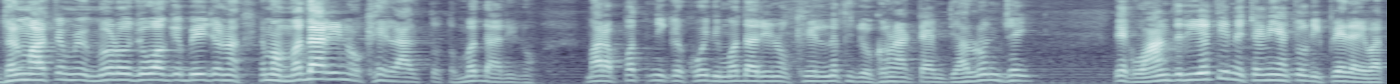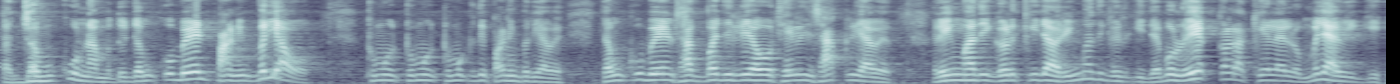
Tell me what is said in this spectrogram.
જન્માષ્ટમીનો મેળો જોવા ગયા બે જણા. એમાં મદારીનો ખેલ હાલતો હતો, મદારીનો. મારા પત્ની કે કોઈ દી મદારીનો ખેલ નથી જો ઘણા ટાઈમ ધ્યાલો ને જઈ એક વાંદરી હતી ને ચણિયા ચોળી પહેરાવ્યા હતા. જમકુ નામ હતું. જમકુ બેન પાણી ભરી આવો. ઠુમક ઠુમક ઠુમકથી પાણી ભરી આવે. જમકુ બેન શાકભાજી લઈ આવો, થેલીની સાકરી આવે. રીંગમાંથી ગળકી જાવ રીંગમાંથી ગળકી જાય બોલો, એક કલાક ખેલાયેલો મજા આવી ગઈ.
